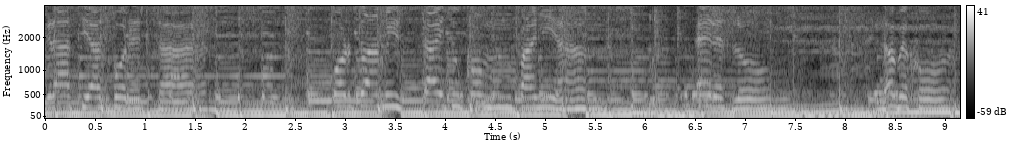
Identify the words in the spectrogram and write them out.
gracias por estar, por tu amistad y tu compañía. Eres lo, lo mejor.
